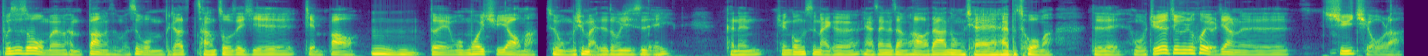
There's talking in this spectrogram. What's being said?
不是说我们很棒什么，是我们比较常做这些简报，嗯嗯，对，我们会需要嘛，所以我们去买这东西是，诶，可能全公司买个两三个账号，大家弄起来还不错嘛，对不对？我觉得就是会有这样的需求啦。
